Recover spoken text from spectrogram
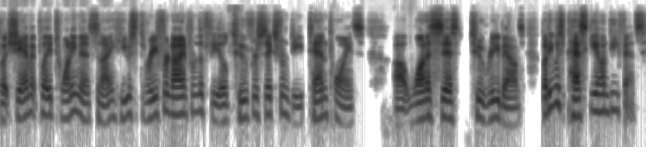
But Shamet played 20 minutes tonight. He was three for nine from the field, two for six from deep, 10 points, uh, one assist, two rebounds. But he was pesky on defense.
